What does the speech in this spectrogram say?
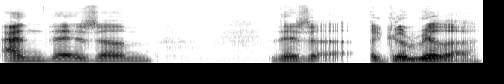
and there's um there's a, a gorilla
